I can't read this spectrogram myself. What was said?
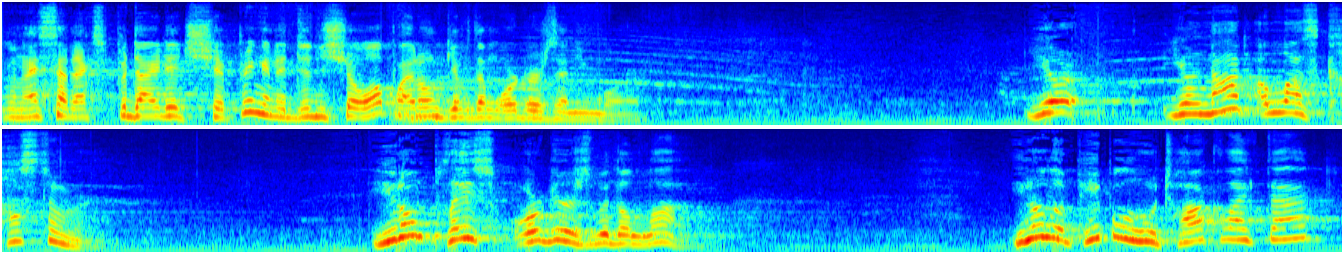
and I said expedited shipping and it didn't show up. I don't give them orders anymore. You're you're not Allah's customer. You don't place orders with Allah. You know the people who talk like that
